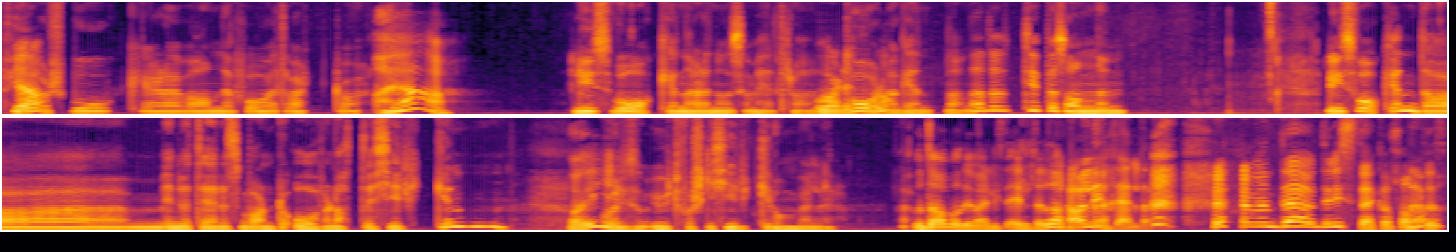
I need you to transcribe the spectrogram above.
fireårsbok er det vanlig å få etter hvert. Og Ah, ja. Lys våken er det noe som heter. Og Hva er det for noe? Nei, det er type sånn um, Lys våken, da um, inviteres barn til å overnatte kirken. Oi. Og liksom utforske kirkerommet, eller Men Da må de være litt eldre, da. Ja, litt eldre. Men det, det visste jeg ikke at fantes.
